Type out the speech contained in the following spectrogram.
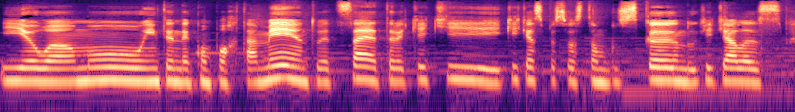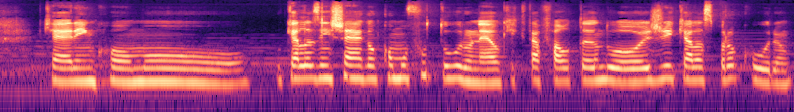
E eu amo entender comportamento, etc. O que, que, que, que as pessoas estão buscando, o que, que elas querem como. O que elas enxergam como futuro, né? O que está faltando hoje e que elas procuram.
